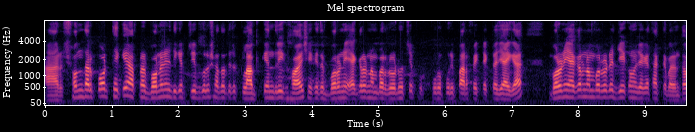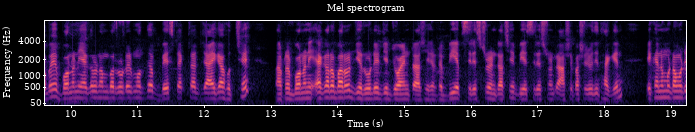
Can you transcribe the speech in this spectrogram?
আর সন্ধ্যার পর থেকে আপনার বনানীর দিকে ট্রিপগুলো সাধারণত ক্লাব কেন্দ্রিক হয়, সেক্ষেত্রে বনানী এগারো নম্বর রোড হচ্ছে পুরোপুরি পারফেক্ট একটা জায়গা। বনানী এগারো নম্বর রোডে যে কোনো জায়গায় থাকতে পারেন, তবে বনানী এগারো নম্বর রোডের মধ্যে বেস্ট একটা জায়গা হচ্ছে আপনার বনানী এগারো বারোর যে রোডের যে জয়েন্টটা আছে এখানে একটা বিএফসি রেস্টুরেন্ট আছে বিএফসি রেস্টুরেন্টের আশেপাশে যদি থাকেন, এখানে মোটামুটি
